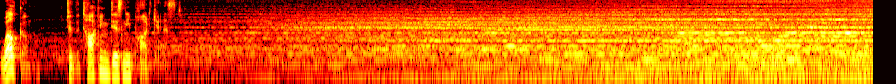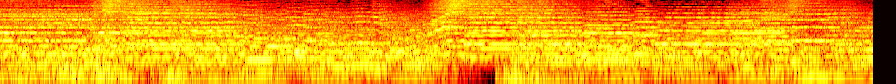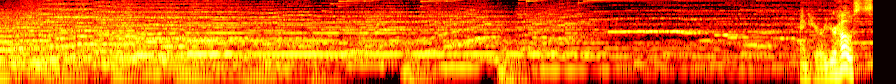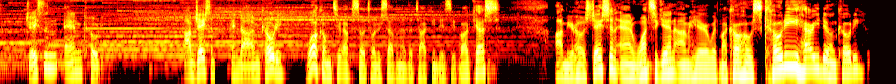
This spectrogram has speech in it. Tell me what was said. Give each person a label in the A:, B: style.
A: Welcome to the Talking Disney podcast. Your hosts, Jason and Cody.
B: I'm Jason.
A: And I'm Cody.
B: Welcome to episode 27 of the Talking Disney podcast. I'm your host, Jason, and once again, I'm here with my co host, Cody. How are you doing, Cody?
